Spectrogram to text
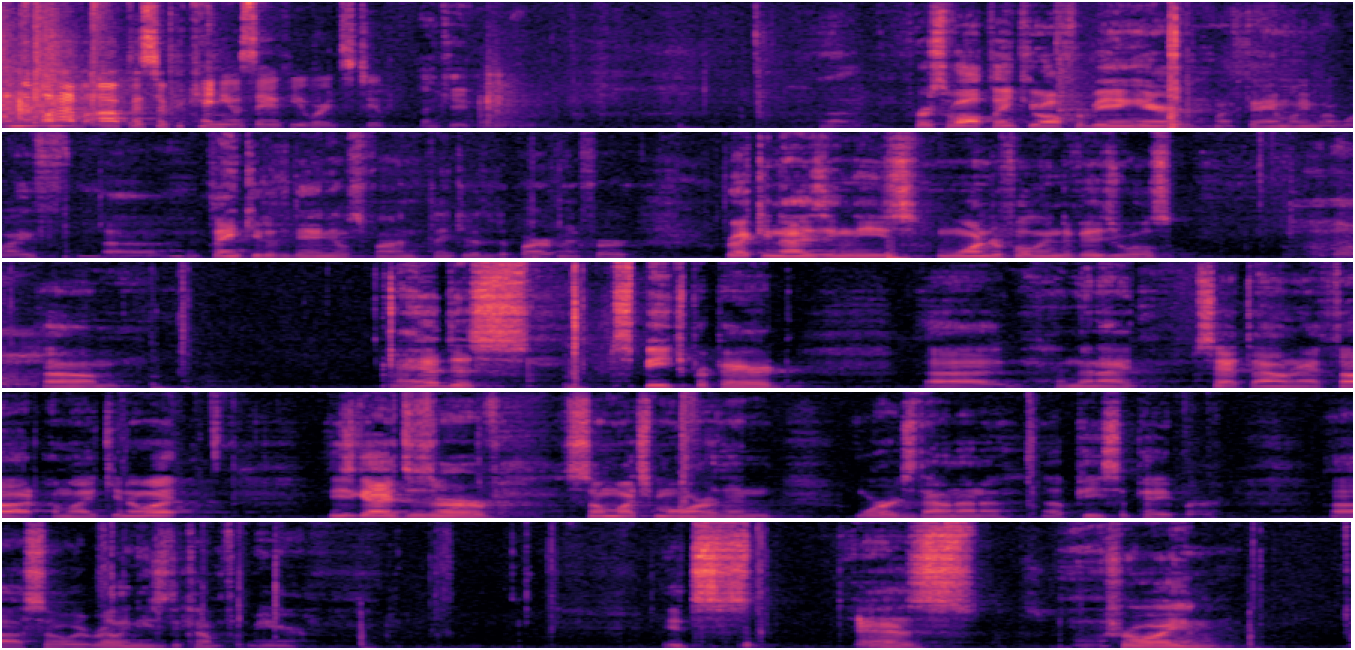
And then we'll have Officer Pequeño say a few words too. Thank you. First of all, thank you all for being here, my family, my wife. Uh, Thank you to the Daniels Fund, thank you to the department for recognizing these wonderful individuals. Um, I had this speech prepared, uh, and then I sat down and I thought, I'm like, you know what? These guys deserve so much more than words down on a, a piece of paper. Uh, So it really needs to come from here it's, as Troy and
